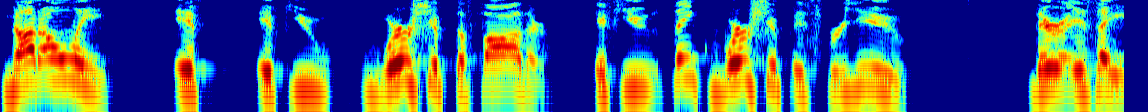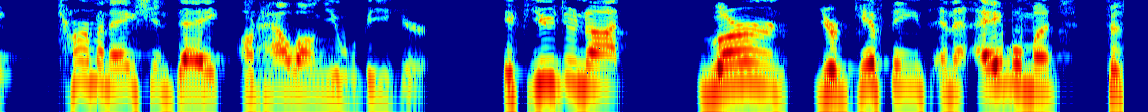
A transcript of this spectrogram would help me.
not only if, if you worship the Father, if you think worship is for you, there is a termination date on how long you will be here. If you do not learn your giftings and enablements to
